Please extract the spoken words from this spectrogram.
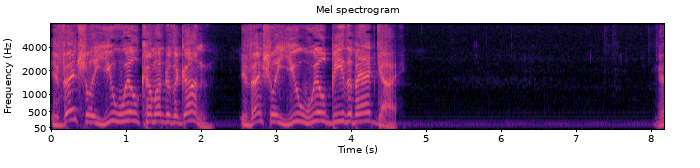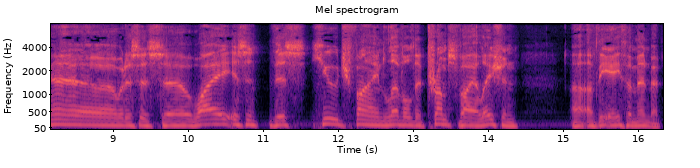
Eventually, you will come under the gun. Eventually, you will be the bad guy. Uh, what is this? Uh, why isn't this huge fine leveled at Trump's violation uh, of the Eighth Amendment?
